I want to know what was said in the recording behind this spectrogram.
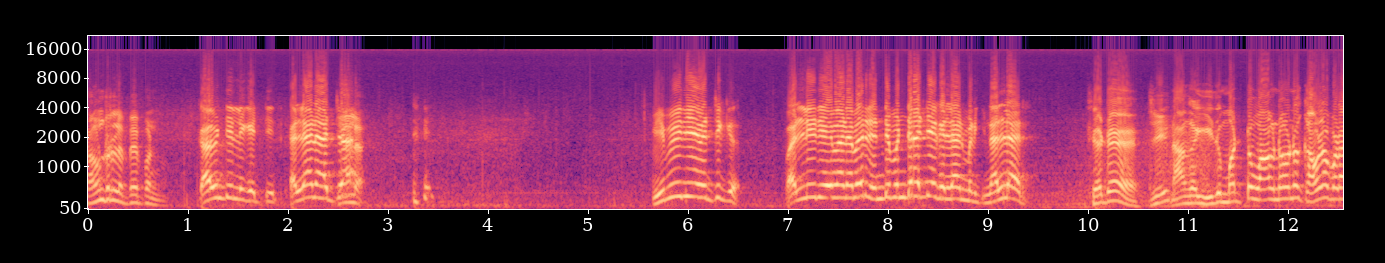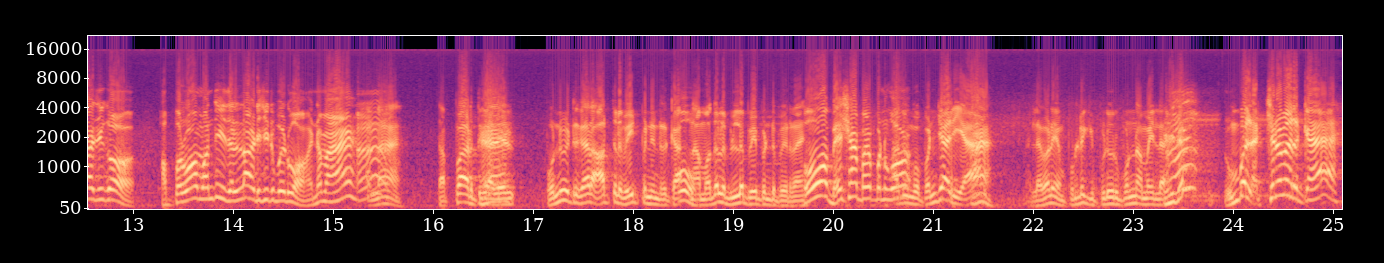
கவுண்டர்ல பே பண்ணும் கவுண்டில் கட்டி கல்யாணம் ஆச்சா இல்ல. விபூதியை வச்சுக்க பள்ளி தேவான மாதிரி ரெண்டு பண்டாட்டிய கல்யாணம் பண்ணிக்க நல்லா இரு. சேட்டு ஜி. நாங்க இது மட்டும் வாங்கணும்னு கவலைப்படாதீங்கோ. அப்புறமா வந்து இதெல்லாம் அடிச்சிட்டு போயிடுவோம். என்னமா அண்ணா தப்பா எடுத்துக்காரு பொண்ணு வீட்டுக்கார ஆத்துல வெயிட் பண்ணிட்டு இருக்கா. நான் முதல்ல பில்ல பே பண்ணிட்டு போயிடுறேன். ஓ பேஷா பே உங்க பண்ணுங்க பஞ்சாலியா? ஆ. நல்ல வேளை என் பிள்ளைக்கு இப்படி ஒரு பொண்ணு அமையல. ரொம்ப லட்சணமா இருக்க.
